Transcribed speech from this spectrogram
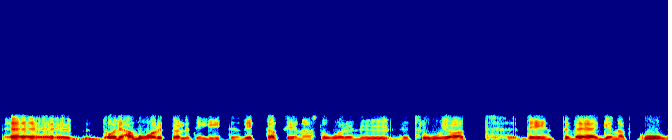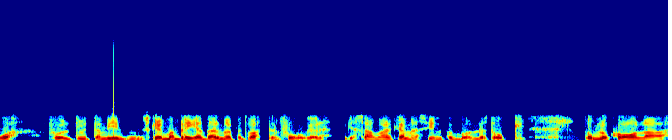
Eh, och det har varit väldigt elitinriktat senaste åren. Nu, nu tror jag att det är inte vägen att gå fullt ut, utan vi ska jobba bredare med öppet vattenfrågor i samverkan med simförbundet och de lokala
